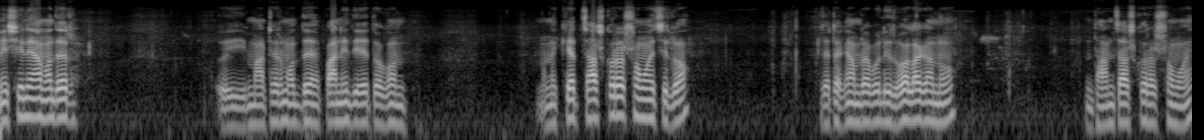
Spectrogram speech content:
মেশিনে আমাদের ওই মাঠের মধ্যে পানি দিয়ে তখন মানে ক্ষেত চাষ করার সময় ছিল, যেটাকে আমরা বলি রোয়া লাগানো, ধান চাষ করার সময়।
